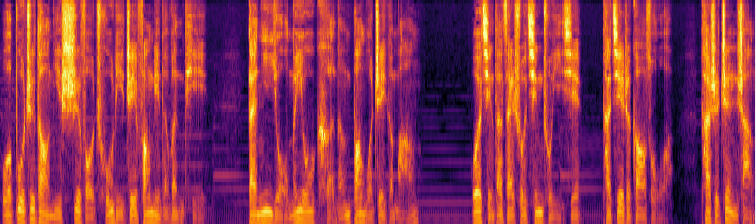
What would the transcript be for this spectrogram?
我不知道你是否处理这方面的问题，但你有没有可能帮我这个忙？”我请他再说清楚一些。他接着告诉我，他是镇上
